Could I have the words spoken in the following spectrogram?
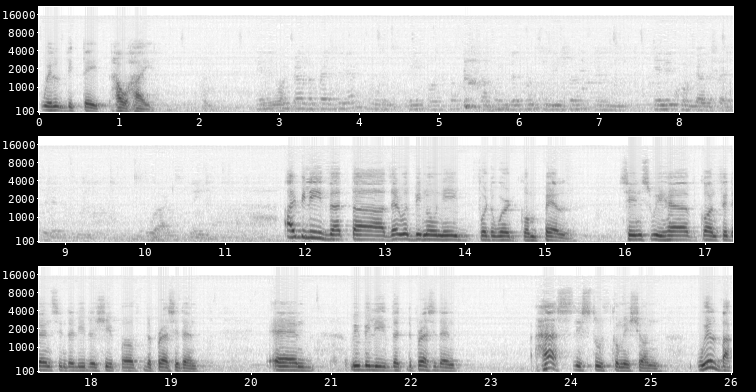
will dictate how high. Can it compel the President to explain also something the Truth Commission? Can, can it compel the President to, to explain? I believe that uh, there would be no need for the word compel since we have confidence in the leadership of the president. And we believe that the president has this truth commission, will back,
